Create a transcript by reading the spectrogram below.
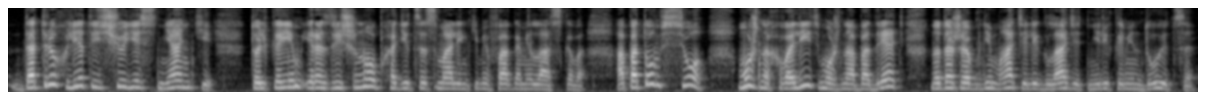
До трех лет еще есть няньки только им и разрешено обходиться с маленькими фагами ласково. А потом все можно хвалить можно ободрять но даже обнимать или гладить не рекомендуется.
